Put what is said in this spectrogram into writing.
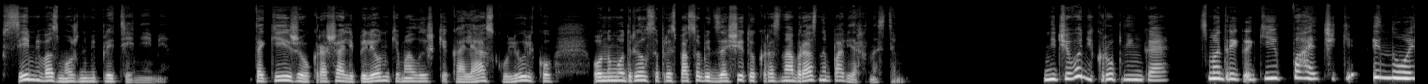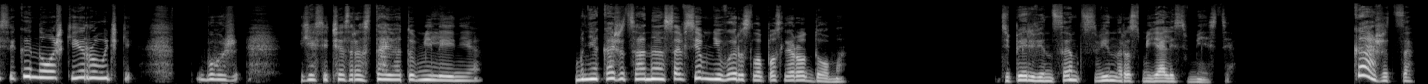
всеми возможными плетениями. Такие же украшали пеленки малышки, коляску, люльку. Он умудрился приспособить защиту к разнообразным поверхностям. Ничего не крупненькая. Смотри, какие пальчики, и носик, и ножки, и ручки. Боже, я сейчас растаю от умиления. Мне кажется, она совсем не выросла после роддома. Теперь Винсент с Вин рассмеялись вместе. «Кажется»,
